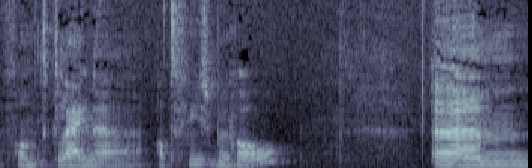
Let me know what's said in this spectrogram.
van het kleine adviesbureau. Ehm,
